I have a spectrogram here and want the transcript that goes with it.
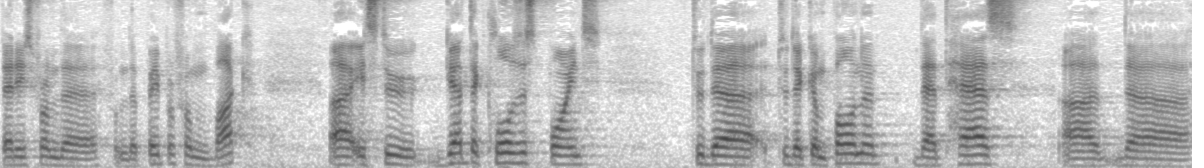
that is from the, from the paper from Baak, uh, is to get the closest point to the, to the component that has uh, the,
